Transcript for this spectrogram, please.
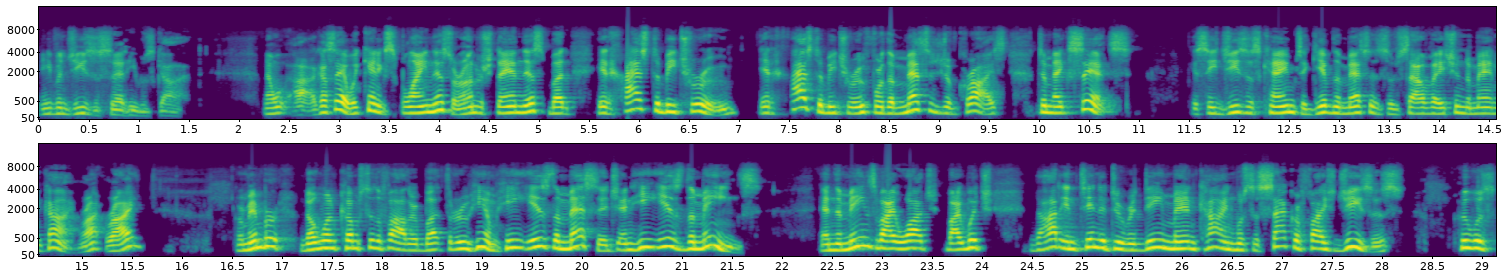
Even Jesus said he was God. Now, like I said, we can't explain this or understand this, but it has to be true. It has to be true for the message of Christ to make sense. You see, Jesus came to give the message of salvation to mankind, right? Right? Remember, no one comes to the Father but through him. He is the message and he is the means. And the means by, which by which God intended to redeem mankind was to sacrifice Jesus, who was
